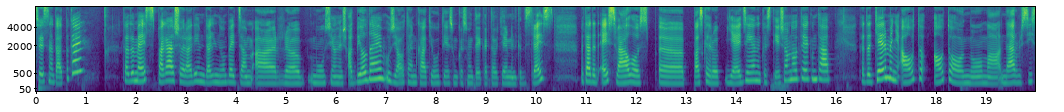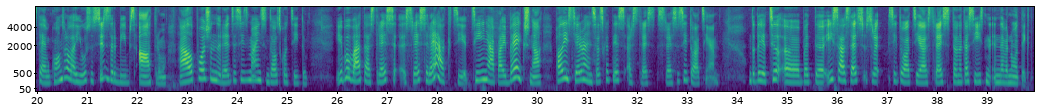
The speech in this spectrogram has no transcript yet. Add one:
Esiet sveicināti atpakaļ. Tātad mēs pagājušo raidījumu daļu nobeidzām ar uh, mūsu jauniešu atbildēm uz jautājumu, kā jūties un kas notiek ar tavu ķermeni, kad ir stress. Bet tātad es vēlos uh, paskaidrot jēdzienu, kas tiešām notiek un tā. Tātad ķermeņa auto, autonomā nervu sistēma kontrolē jūsu sirdsdarbības ātrumu, elpošanu, redzes izmaiņas un daudz ko citu. Iebūvētā stresa, stresa reakcija cīņā vai bēgšanā palīdz ķermenim saskarties ar stres, stresa situācijām. Un tad, ja cil, uh, bet uh, īsā stresa stre, situācijā stresa tev nekas īsti ne- nevar notikt.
